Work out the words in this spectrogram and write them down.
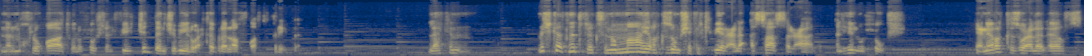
أن المخلوقات والوحوش اللي فيه جدا جميل وأعتبره الأفضل تقريبا. لكن مشكلة نتفلكس إنهم ما يركزون بشكل كبير على أساس العالم اللي هي الوحوش. يعني ركزوا على ال Elves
